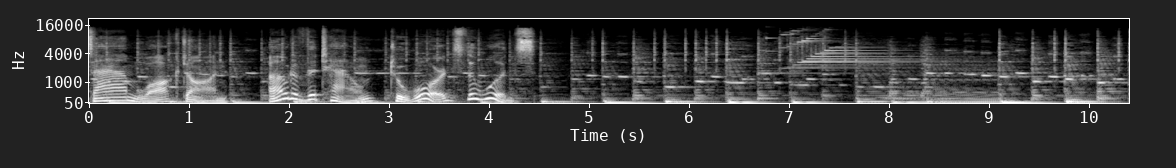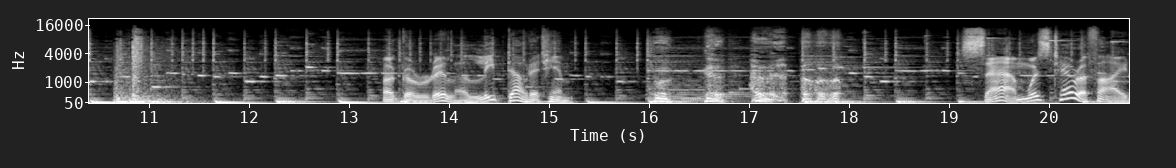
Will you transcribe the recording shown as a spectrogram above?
Sam walked on, out of the town towards the woods. A gorilla leaped out at him. Sam was terrified.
